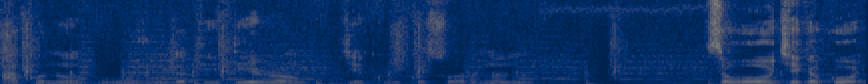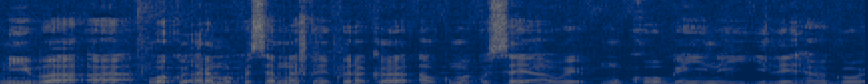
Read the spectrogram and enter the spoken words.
Ariko uvuga ati you did wrong. Ugiye kubikosora. No no. So wowe ukeka ko niba uh, ari amakosa mwashwanye kubera ko ari ku makosa yawe umukobwa nyine you let her go.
